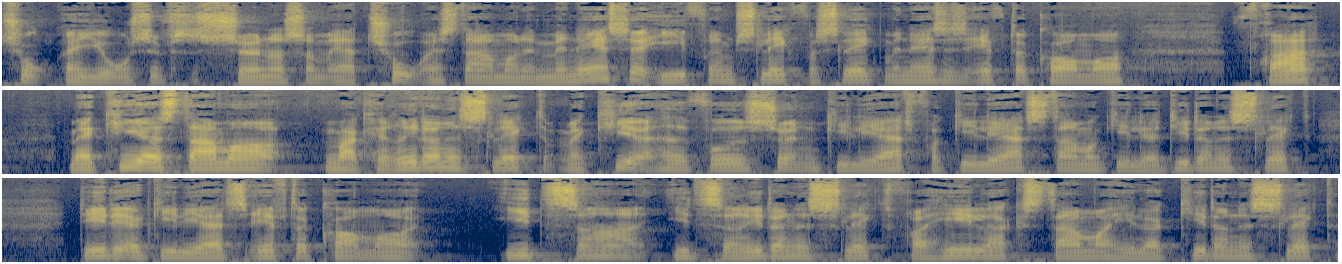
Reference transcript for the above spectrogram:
to af Josefs sønner, som er to af stammerne. Manasse og Ephraim, slægt for slægt, Manasses efterkommere fra Makir stammer Makaritternes slægt. Makir havde fået søn Gilead fra Gilead stammer Gileaditternes slægt. Dette er Gileads efterkommere, Itzar, Itzaritternes slægt, fra Helak stammer Helakitternes slægt,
